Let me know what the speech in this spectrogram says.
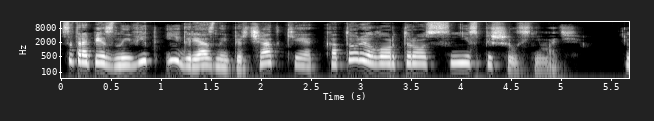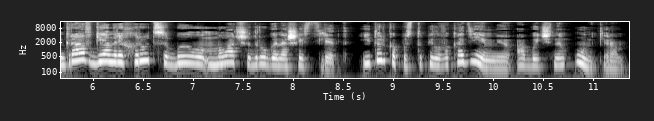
затрапезный вид и грязные перчатки, которые лорд Росс не спешил снимать. Граф Генрих Руци был младше друга на шесть лет и только поступил в академию обычным ункером,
